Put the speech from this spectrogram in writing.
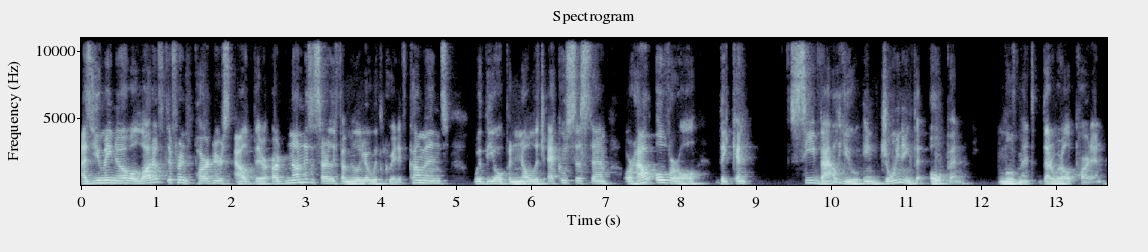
As you may know, a lot of different partners out there are not necessarily familiar with Creative Commons, with the open knowledge ecosystem, or how overall they can see value in joining the open movement that we're all part in.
